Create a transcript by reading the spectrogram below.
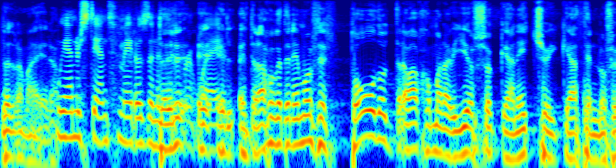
de otra manera. we understand tomatoes in a Entonces, different way. el, el trabajo que tenemos es todo el trabajo maravilloso que han hecho y que hacen los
